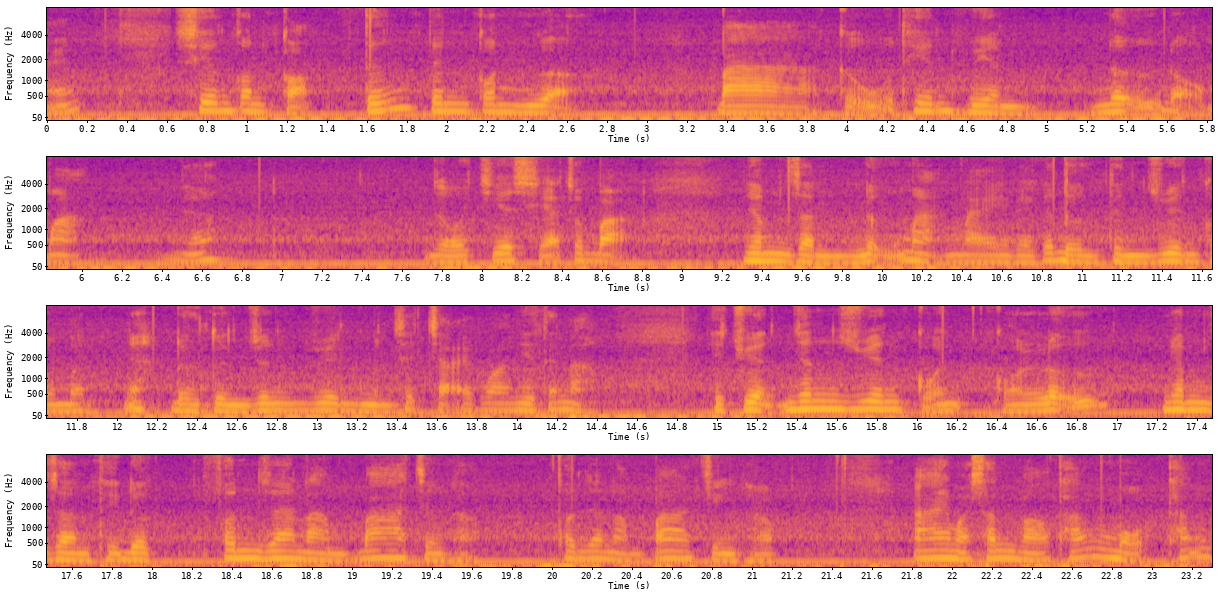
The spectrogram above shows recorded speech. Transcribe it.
đấy. xương con cọp tướng tinh con ngựa bà cửu thiên huyền nữ độ mạng nhé. Rồi chia sẻ cho bạn nhâm dần nữ mạng này về cái đường tình duyên của mình nhé. Đường tình duyên duyên mình sẽ trải qua như thế nào. Thì chuyện nhân duyên của của nữ nhâm dần thì được phân ra làm ba trường hợp phân ra làm ba trường hợp. Ai mà sanh vào tháng 1 tháng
